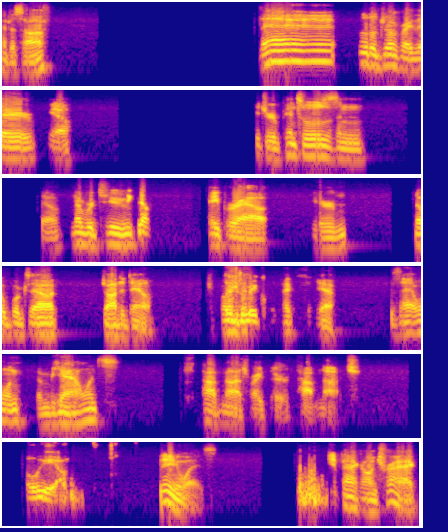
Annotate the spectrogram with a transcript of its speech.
cut us off, that little joke right there, you know, get your pencils and you know, number two paper out, your notebooks out, jot it down. Those are me- I- yeah, is that one the meowance? Top notch right there, top notch. oh yeah. But anyways, get back on track.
